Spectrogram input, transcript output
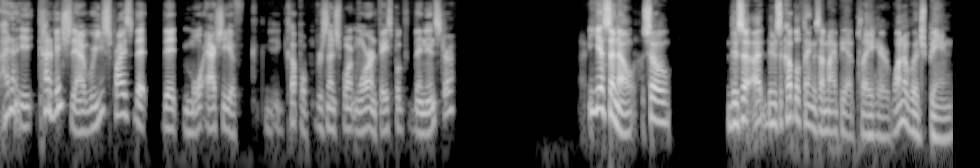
I don't. It, kind of interesting. Were you surprised that that more actually a, couple percentage point more on Facebook than Insta? Yes and no. So there's a uh, there's a couple things that might be at play here. One of which being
